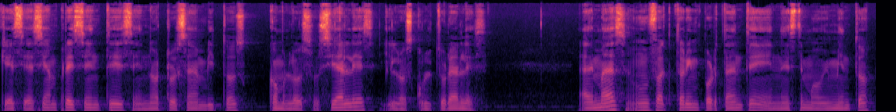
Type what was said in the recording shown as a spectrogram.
que se hacían presentes en otros ámbitos como los sociales y los culturales. Además, un factor importante en este movimiento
